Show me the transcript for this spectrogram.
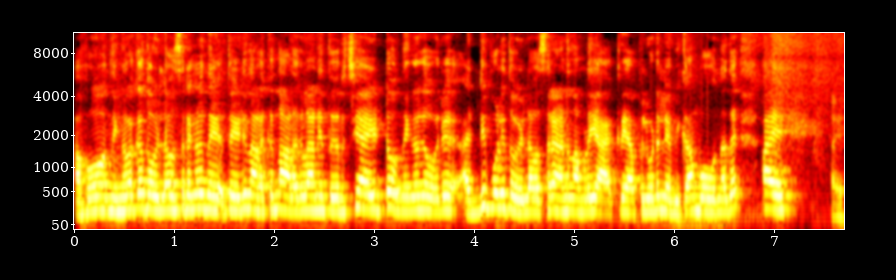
അപ്പോൾ നിങ്ങളൊക്കെ തൊഴിലവസരങ്ങൾ തേടി നടക്കുന്ന ആളുകളാണെങ്കിൽ തീർച്ചയായിട്ടും നിങ്ങൾക്ക് ഒരു അടിപൊളി തൊഴിലവസരമാണ് നമ്മൾ ഈ ആക്രി ആപ്പിലൂടെ ലഭിക്കാൻ പോകുന്നത്. ഹായ്. ഹായ്.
